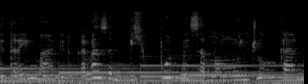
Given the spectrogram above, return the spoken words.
diterima gitu karena sedih pun bisa memunculkan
